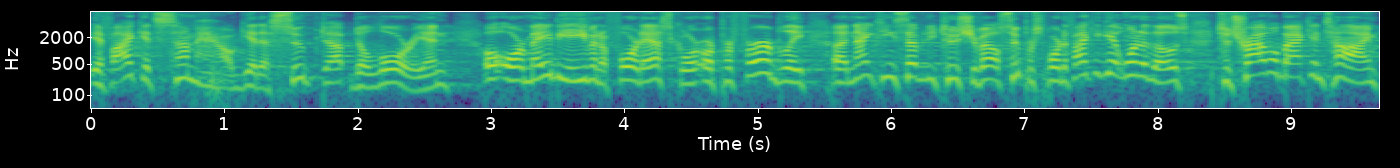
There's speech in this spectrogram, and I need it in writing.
if I could somehow get a souped up DeLorean, or, or, maybe even a Ford Escort, or preferably a 1972 Chevelle Super Sport, if I could get one of those to travel back in time,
